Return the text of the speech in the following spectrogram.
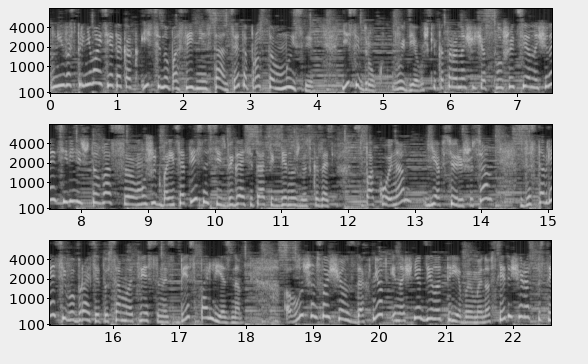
Не воспринимайте это как истину последней инстанции. Это просто мысли. Если вдруг вы девушки, которые нас сейчас слушают, слушаете, начинаете видеть, что вас э, мужик боится ответственности, избегая ситуации, где нужно сказать «спокойно, я все решу сам», заставляйте его брать эту самую ответственность бесполезно. В лучшем случае он вздохнет и начнет делать требуемое, но в следующий раз постоянно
